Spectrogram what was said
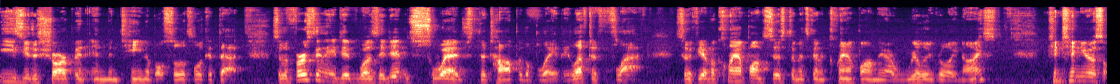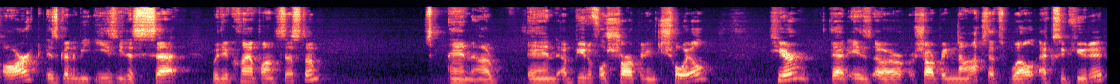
easy to sharpen and maintainable. So let's look at that. So the first thing they did was they didn't swedge the top of the blade. They left it flat. So if you have a clamp-on system, it's going to clamp on there really, really nice. Continuous arc is going to be easy to set with your clamp-on system, and uh, and a beautiful sharpening choil here that is a sharpening notch that's well executed.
